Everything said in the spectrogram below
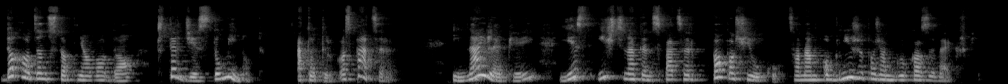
dochodząc stopniowo do 40 minut, a to tylko spacer. I najlepiej jest iść na ten spacer po posiłku, co nam obniży poziom glukozy we krwi.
